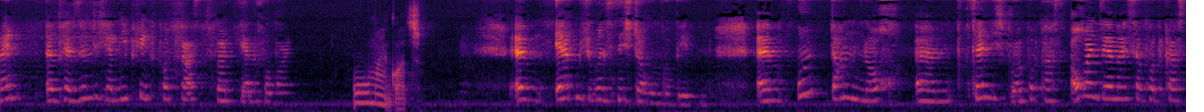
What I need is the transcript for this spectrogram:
Mein äh, persönlicher Lieblingspodcast, hört gerne vorbei. Oh mein Gott. Ähm, er hat mich übrigens nicht darum gebeten. Ähm, und dann noch ähm, Sandys Brawl Podcast, auch ein sehr nicer Podcast.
